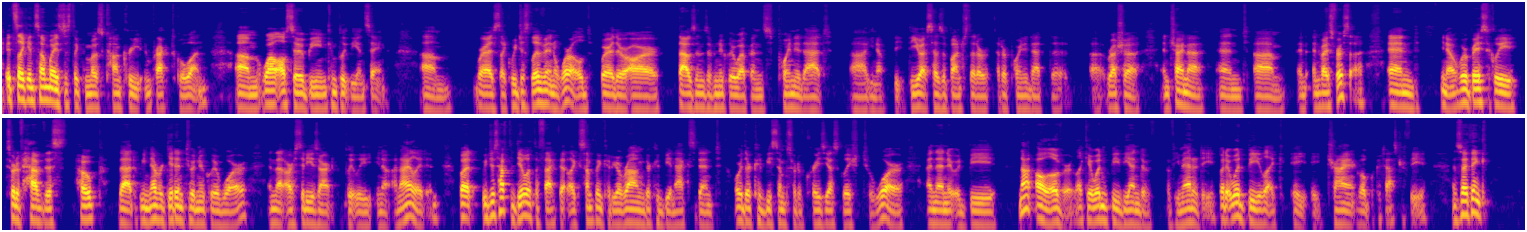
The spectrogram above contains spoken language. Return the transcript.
it's like in some ways just like the most concrete and practical one, um, while also being completely insane. Um, whereas like we just live in a world where there are thousands of nuclear weapons pointed at uh, you know, the, the, U.S. has a bunch that are that are pointed at the uh, Russia and China, and, um, and and vice versa. And you know, we're basically sort of have this hope that we never get into a nuclear war and that our cities aren't completely you know annihilated. But we just have to deal with the fact that like something could go wrong. There could be an accident, or there could be some sort of crazy escalation to a war, and then it would be not all over. Like it wouldn't be the end of, of humanity, but it would be like a, a giant global catastrophe. And so I think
